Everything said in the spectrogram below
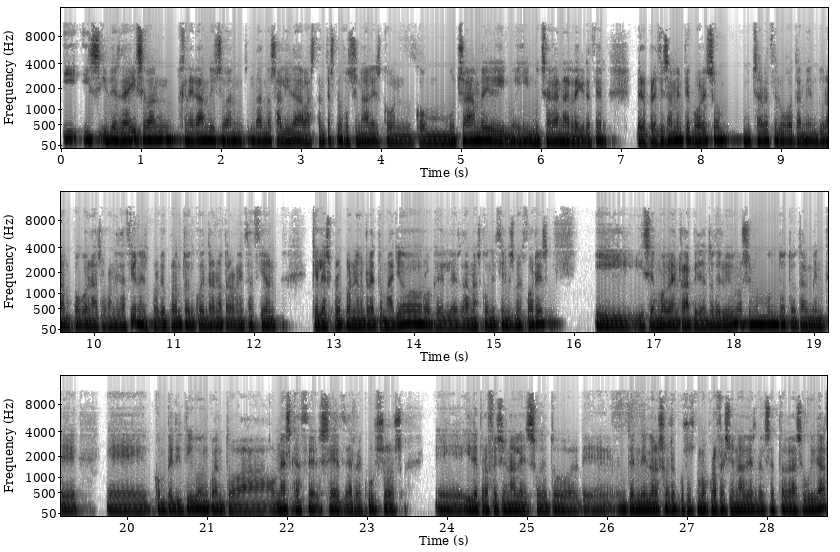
y, y, desde ahí se van generando y se van dando salida a bastantes profesionales con, mucha hambre y, y, muchas ganas de crecer. Pero precisamente por eso muchas veces luego también duran poco en las organizaciones, porque pronto encuentran otra organización que les propone un reto mayor o que les da unas condiciones mejores y, y, se mueven rápido. Entonces vivimos en un mundo totalmente eh, competitivo en cuanto a una escasez de recursos eh, y de profesionales, sobre todo de, entendiendo esos recursos como profesionales del sector de la seguridad.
